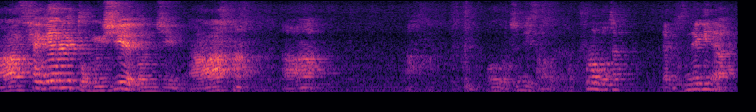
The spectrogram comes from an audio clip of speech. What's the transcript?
아, 세 개를 동시에 던짐. 아, 아, 아. 어, 어쩐지 이상하다. 풀어보자. 야, 무슨 얘기냐?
